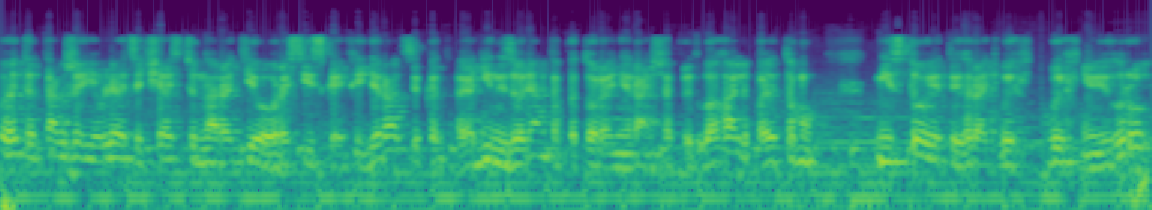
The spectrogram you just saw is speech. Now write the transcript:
Это также является частью нарратива Российской Федерации, как один из вариантов, который они раньше предлагали, поэтому не стоит играть в их, в их игру.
